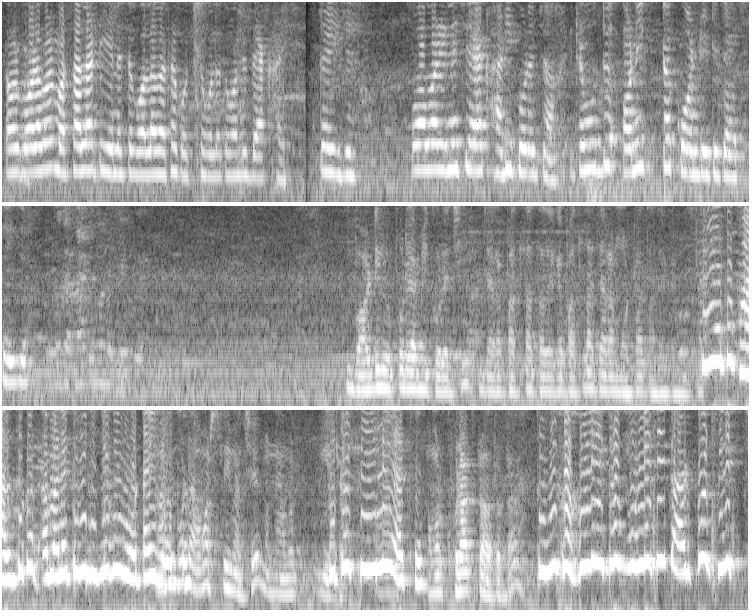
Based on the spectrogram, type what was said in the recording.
তারপর বর আবার মশালাটি এনেছে, গলা ব্যথা করছে বলে তোমাদের দেখায়। তাই যে ও আবার এনেছে এক হাঁড়ি করে চা। এটার মধ্যে অনেকটা কোয়ান্টিটিতে আছে এই যে। বডির উপরে আমি করেছি। যারা পাতলা তাদেরকে পাতলা যারা মোটা তাদেরকে মোটা। তুমি এত ফালতু কথা মানে তুমি নিজেকে মোটাই বলছো। না আমার স্লিম আছে মানে আমার দুটো সেমই আছে। আমার খোরাকটা অতটা। তুমি কখনো এটা বলে দিই তারপর দেখছ।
